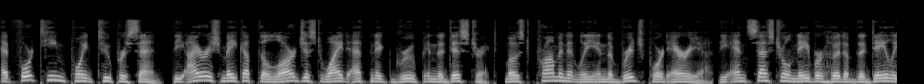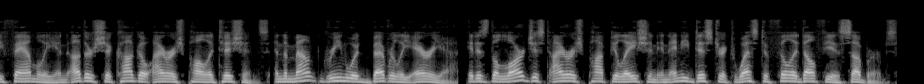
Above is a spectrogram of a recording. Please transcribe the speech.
At 14.2%, the Irish make up the largest white ethnic group in the district, most prominently in the Bridgeport area the ancestral neighborhood of the Daley family and other Chicago Irish politicians and the Mount Greenwood-Beverly area. It is the largest Irish population in any district west of Philadelphia's suburbs.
